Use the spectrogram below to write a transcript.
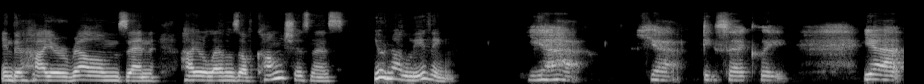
in the higher realms and higher levels of consciousness you're not living. Yeah. Yeah exactly. Yeah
